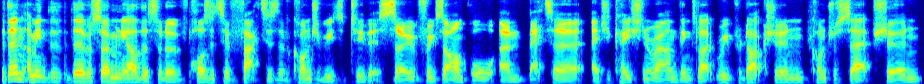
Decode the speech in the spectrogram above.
But then, I mean, th- there are so many other sort of positive factors that have contributed to this. So, for example, um, better education around things like reproduction, contraception.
